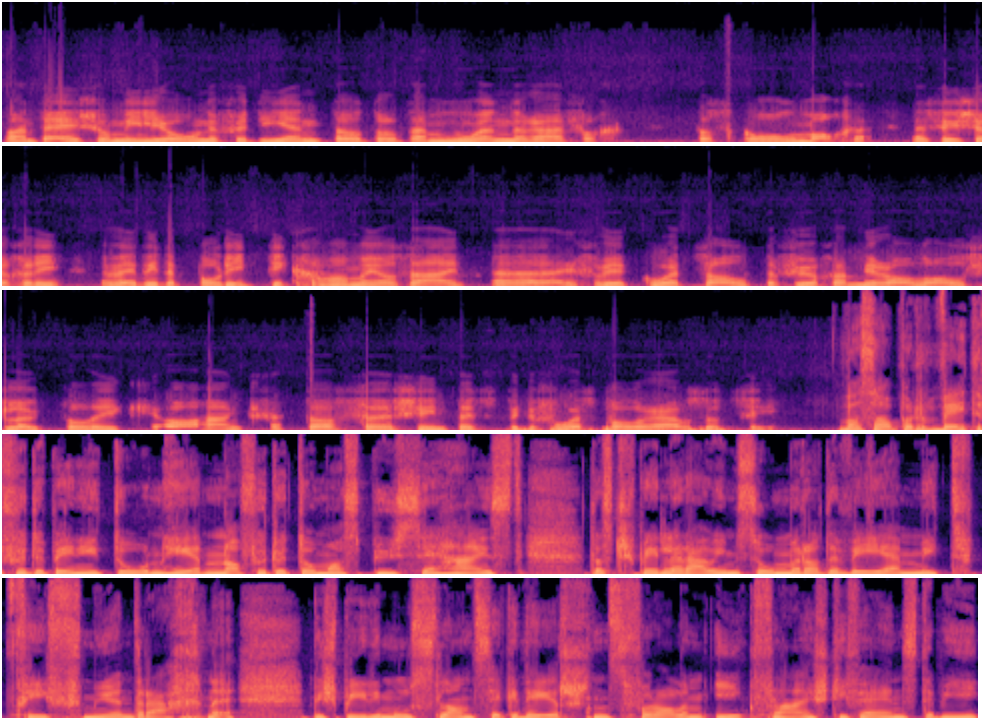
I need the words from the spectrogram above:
wenn der schon Millionen verdient, oder, dann muss er einfach das Goal machen. Es ist ein bisschen wie bei den Politikern, wo man ja sagt, äh, es wird gut zahlt, dafür können wir alle als Schlötterling anhängen. Das äh, scheint jetzt bei den Fußballern auch so zu sein. Was aber weder für den Benny Thurnherr noch für den Thomas Büsse heisst, dass die Spieler auch im Sommer an der WM mit Pfiff müssen rechnen Bei Spielen im Ausland sind erstens vor allem eingefleischte Fans dabei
